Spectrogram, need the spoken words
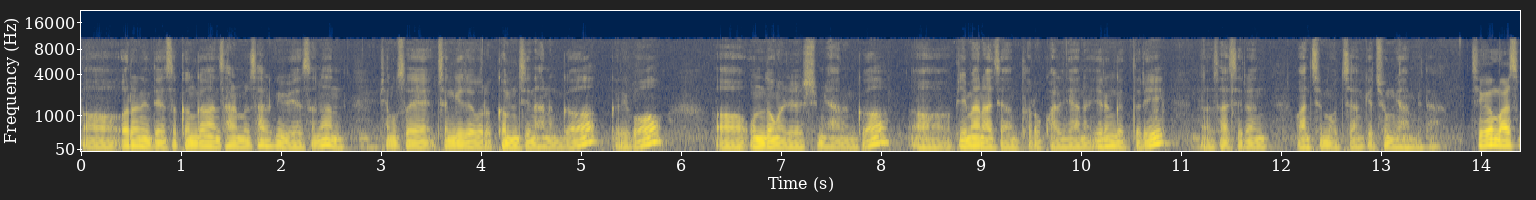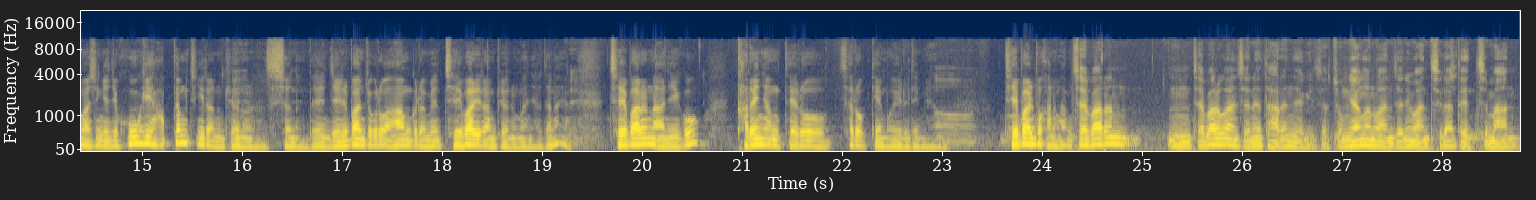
어, 어른에 대해서 건강한 삶을 살기 위해서는 평소에 정기적으로 검진하는 거 그리고 어, 운동을 열심히 하는 거 어, 비만하지 않도록 관리하는 이런 것들이 어, 사실은 완치 못지않게 중요합니다. 지금 말씀하신 게 이제 호기 합병증이라는 표현을 쓰셨는데 이제 일반적으로 암 그러면 재발이라는 표현을 많이 하잖아요. 재발은 아니고 다른 형태로 새롭게 뭐 예를 들면 재발도 가능합니다. 재발은 음, 재발과는 전혀 다른 얘기죠. 종양은 완전히 완치가 됐지만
